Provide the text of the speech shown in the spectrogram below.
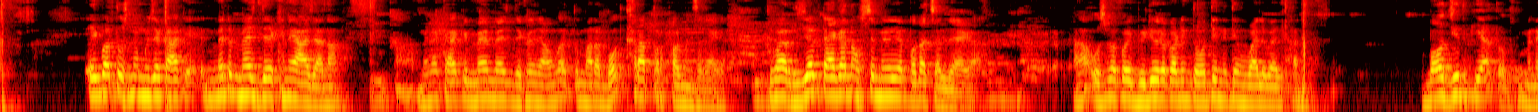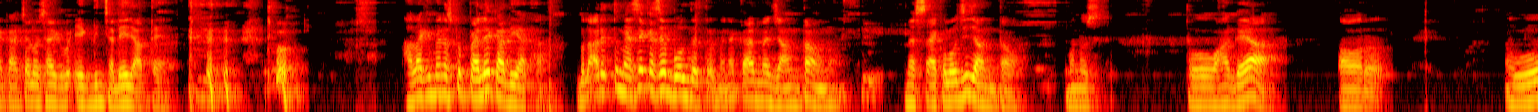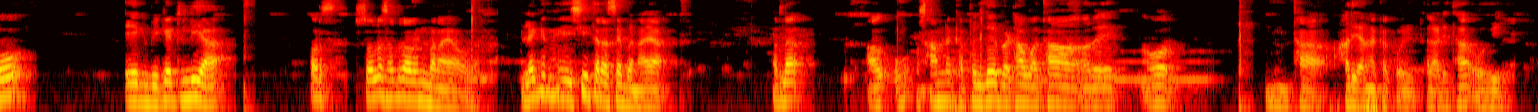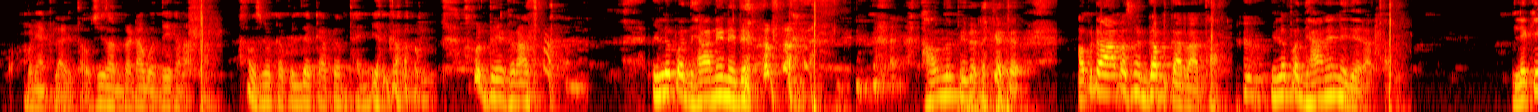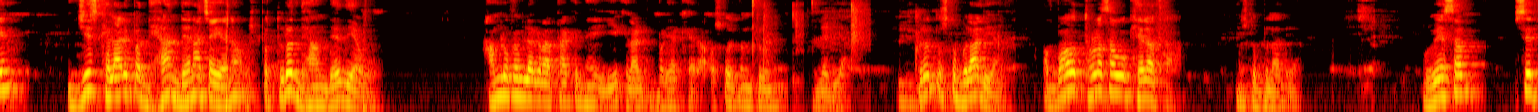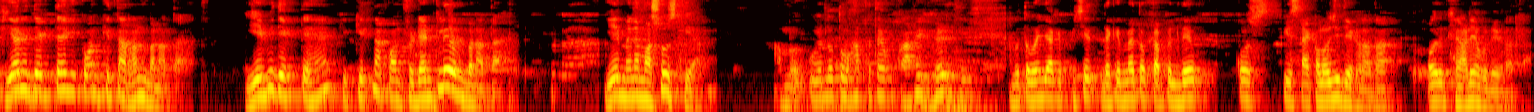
एक बार तो उसने मुझे कहा कि मेरे मैच देखने आ जाना। मैंने कहा कि मैं मैच देखने जाऊँगा तुम्हारा बहुत ख़राब परफॉर्मेंस रहेगा तुम्हारा रिज़ल्ट आएगा ना उससे मुझे पता चल जाएगा। हाँ उसमें कोई वीडियो रिकॉर्डिंग तो होती नहीं थी मोबाइल वोबाइल था नहीं। बहुत जिद किया तो मैंने कहा चलो अच्छा एक दिन चले जाते हैं। तो हालाँकि मैंने उसको पहले कह दिया था। बोला अरे तुम ऐसे कैसे बोल देते हो? मैंने कहा मैं जानता हूँ ना। मैं साइकोलॉजी जानता हूँ मनुष्य। तो वहाँ गया और वो एक विकेट लिया और सोलह सत्रह रन बनाया होगा। लेकिन इसी तरह से बनाया। मतलब सामने कपिल देव बैठा हुआ था और एक और था, हरियाणा का कोई खिलाड़ी था, वो भी बढ़िया खिलाड़ी था। उसी साथ बैठा हुआ देख रहा था। उसमें कपिल देव कैप्टन था इंडिया का और देख रहा था। इन लोग पर ध्यान ही नहीं दे रहा था। हम लोग इधर अपने आपस में गप कर रहा था। इन लोग पर ध्यान ही नहीं दे रहा था। लेकिन जिस खिलाड़ी पर ध्यान देना चाहिए ना, उस पर तुरंत ध्यान दे दिया वो। हम लोग को भी लग रहा था कि नहीं, ये खिलाड़ी तो बढ़िया खेला, उसको एकदम तुरंत ले लिया। तुरंत उसको बुला लिया और बहुत थोड़ा सा वो खेला था, उसको बुला लिया वे सब सिर्फ़ यह नहीं देखते हैं कि कौन कितना रन बनाता है। ये भी देखते हैं कि कितना कॉन्फिडेंटली रन बनाता है। ये मैंने महसूस किया। हम लोग, वे लोग तो वहाँ पर थे काफ़ी भीड़ थी। मैं तो वहीं जाके पीछे, लेकिन मैं तो कपिल देव को, की साइकोलॉजी देख रहा था। और खिलाड़ियों को देख रहा था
